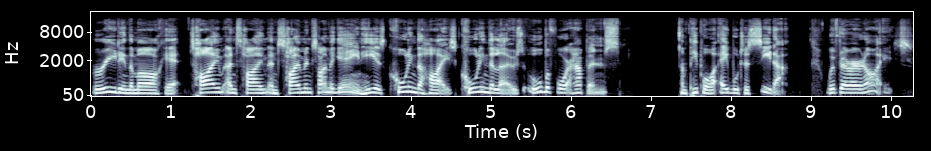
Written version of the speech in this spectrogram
reading the market time and time and time and time again. He is calling the highs, calling the lows, all before it happens. And people are able to see that with their own eyes.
